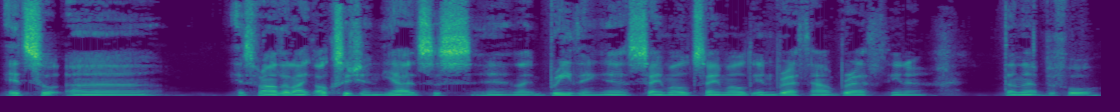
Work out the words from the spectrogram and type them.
it's uh, it's rather like oxygen. Yeah, it's just, uh, like breathing. Yeah, same old, same old, in breath, out breath. You know, done that before.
